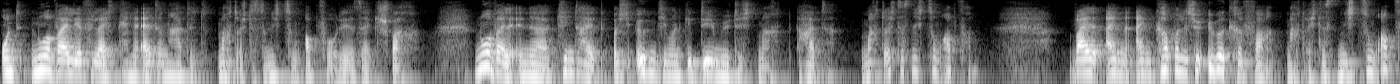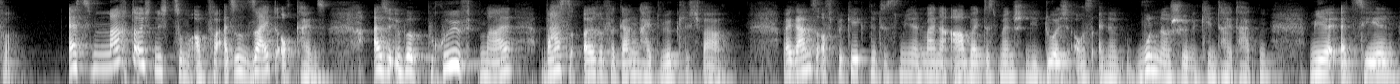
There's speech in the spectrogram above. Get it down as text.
Und nur weil ihr vielleicht keine Eltern hattet, macht euch das doch nicht zum Opfer oder ihr seid schwach. Nur weil in der Kindheit euch irgendjemand gedemütigt macht, hat, macht euch das nicht zum Opfer. Weil ein, ein körperlicher Übergriff war, macht euch das nicht zum Opfer. Es macht euch nicht zum Opfer, also seid auch keins. Also überprüft mal, was eure Vergangenheit wirklich war. Weil ganz oft begegnet es mir in meiner Arbeit, dass Menschen, die durchaus eine wunderschöne Kindheit hatten, mir erzählen,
